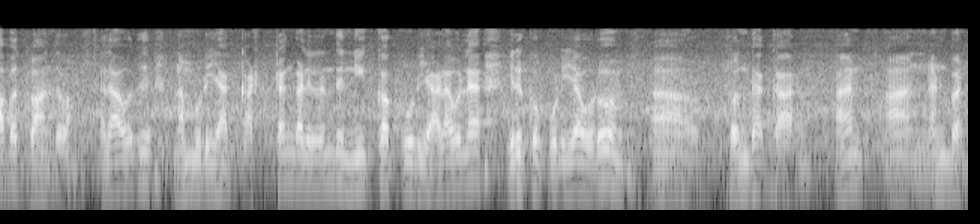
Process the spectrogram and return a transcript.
ஆபத் பாந்தவம். அதாவது நம்முடைய கஷ்டங்களிலிருந்து நீக்கக்கூடிய அளவில் இருக்கக்கூடிய ஒரு சொந்தக்காரன் நண்பன்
